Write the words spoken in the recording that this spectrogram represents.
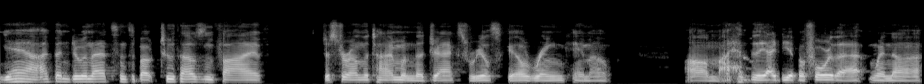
Yeah i've been doing that since about 2005 just around the time when the Jakks real scale ring came out. Um, i had the idea before that when uh,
